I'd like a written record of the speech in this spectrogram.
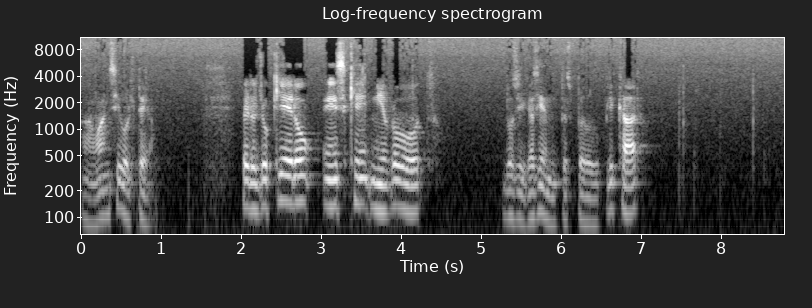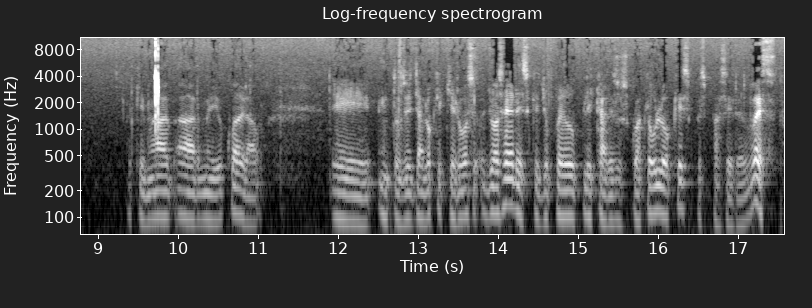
Avanza y voltea. Pero yo quiero es que mi robot lo siga haciendo. Entonces puedo duplicar. aquí me va a dar medio cuadrado. Eh, entonces ya lo que quiero yo hacer es que yo puedo duplicar esos cuatro bloques pues para hacer el resto.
